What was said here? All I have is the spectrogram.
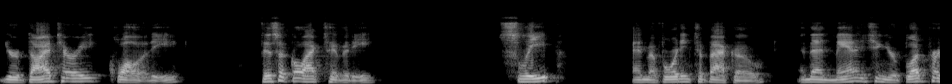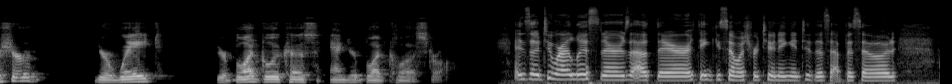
your dietary quality, physical activity, sleep, and avoiding tobacco, and then managing your blood pressure, your weight, your blood glucose, and your blood cholesterol. And so, to our listeners out there, thank you so much for tuning into this episode.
